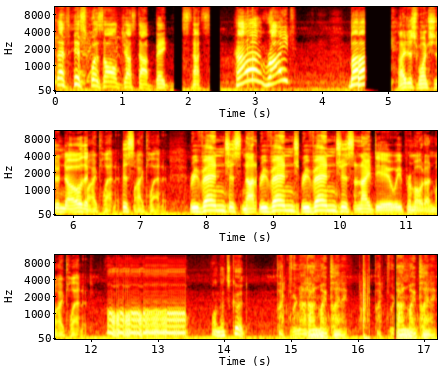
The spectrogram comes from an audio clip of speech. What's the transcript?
that this was all just a big nuts. Huh? Right? Ba I just want you to know that my planet is my planet. Revenge is not revenge. Revenge is an idea we promote on my planet. Oh, well, that's good. But we're not on my planet. But we're on my planet.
